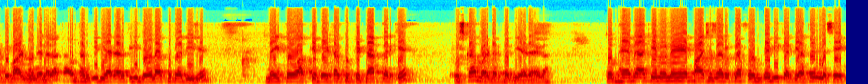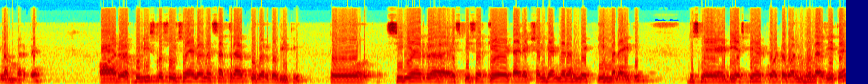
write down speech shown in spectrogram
डिमांड होने लगा था। और धमकी दिया जा रहा था कि दो लाख रुपया दीजिए, नहीं तो आपके बेटा को किडनैप करके उसका मर्डर कर दिया जाएगा। तो भय में आके इन्होंने पाँच हज़ार रुपया फ़ोन पे भी कर दिया था इनमें से एक नंबर पे। और पुलिस को सूचना इन्होंने सत्रह अक्टूबर को दी थी। तो सीनियर एसपी सर के डायरेक्शन के अंदर हमने एक टीम बनाई थी, जिसमें DSP headquarter one Bhola ji थे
